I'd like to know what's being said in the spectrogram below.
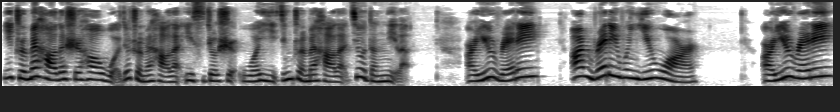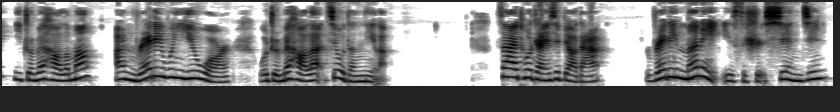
你准备好的时候，我就准备好了，意思就是我已经准备好了，就等你了。Are you ready? I'm ready when you are. Are you ready？你准备好了吗？I'm ready when you are。我准备好了，就等你了。再拓展一些表达，ready money 意思是现金，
